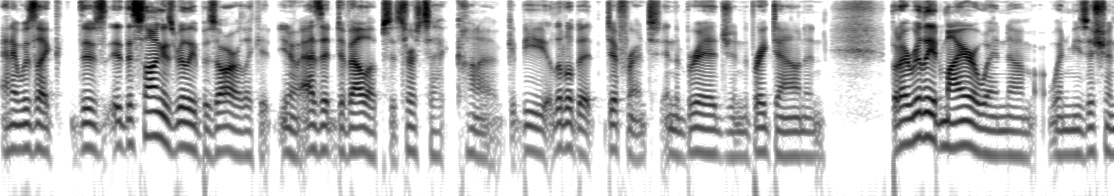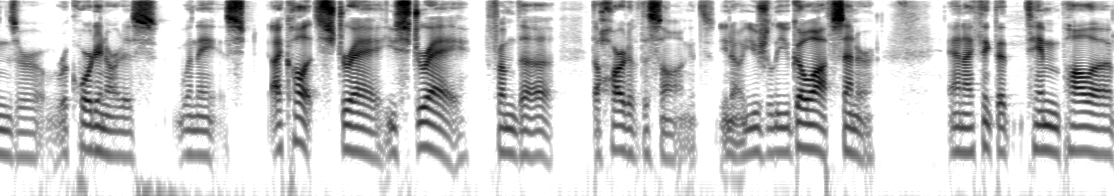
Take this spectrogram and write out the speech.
and it was like there's the song is really bizarre. Like it, you know, as it develops, it starts to kind of be a little bit different in the bridge and the breakdown, and but I really admire when um, when musicians or recording artists when they I call it stray. You stray from the the heart of the song. It's you know usually you go off center, and I think that Tame Impala,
